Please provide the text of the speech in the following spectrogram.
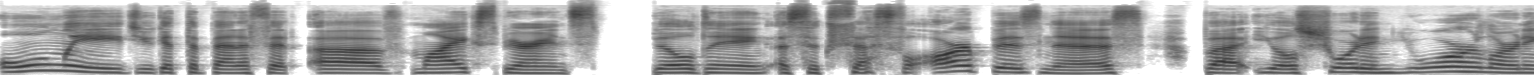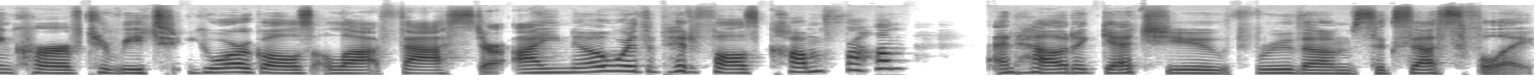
only do you get the benefit of my experience building a successful art business, but you'll shorten your learning curve to reach your goals a lot faster. I know where the pitfalls come from and how to get you through them successfully.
